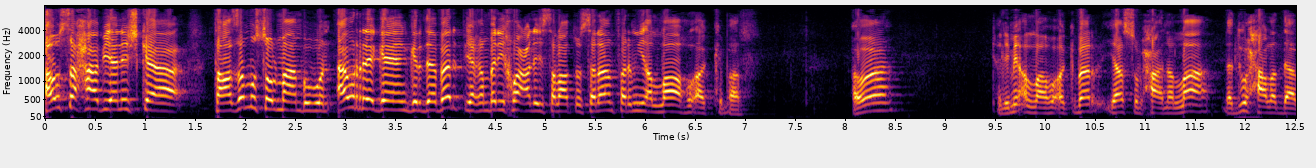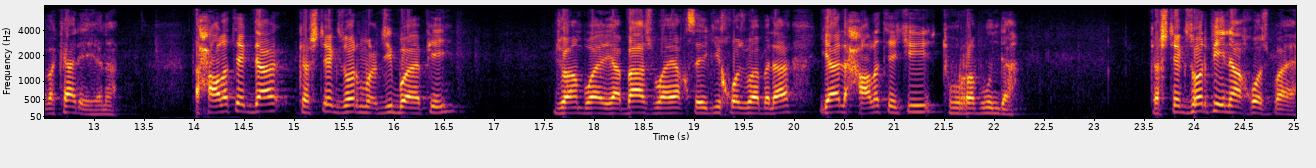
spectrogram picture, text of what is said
ئەو سەحابیانش کە تازە مسلمان ببوون ئەو ڕێگەیان گردەبەر پێغمبەری خۆ عليه سلاات وسلام فەرمی الله ئەکبەر ئەوە کلمه الله اکبر یا سبحان الله لە دوو حالت دا بەکارێ هێنا لە حاڵەتێکدا کە شتێک زۆر معجی بۆە پێی جوان بواە یا باش وایە قسەیەکی خۆش وە بەلا یا لە حاڵەتێکی تووڕەبووندا کە شتێک زۆر پێی ناخۆش باە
